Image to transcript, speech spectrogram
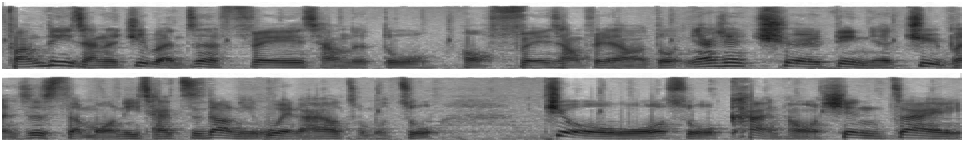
房地产的剧本真的非常的多，哦，非常非常的多，你要先确定你的剧本是什么，你才知道你未来要怎么做。就我所看，哦，现在。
